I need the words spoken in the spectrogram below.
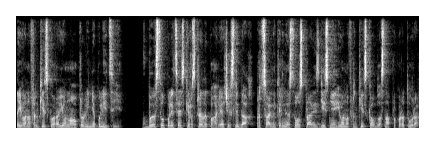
та Івано-Франківського районного управління поліції. Вбивство поліцейські розкрили по гарячих слідах. Процесуальне керівництво у справі здійснює Івано-Франківська обласна прокуратура.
